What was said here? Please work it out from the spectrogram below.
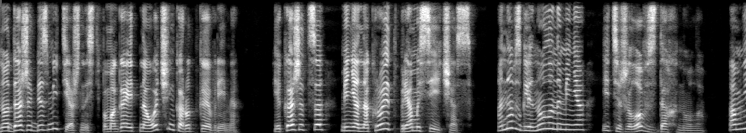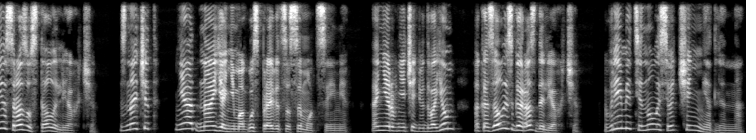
Но даже безмятежность помогает на очень короткое время. И, кажется, меня накроет прямо сейчас. Она взглянула на меня и тяжело вздохнула. А мне сразу стало легче. Значит, ни одна я не могу справиться с эмоциями. А нервничать вдвоем оказалось гораздо легче. Время тянулось очень медленно.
